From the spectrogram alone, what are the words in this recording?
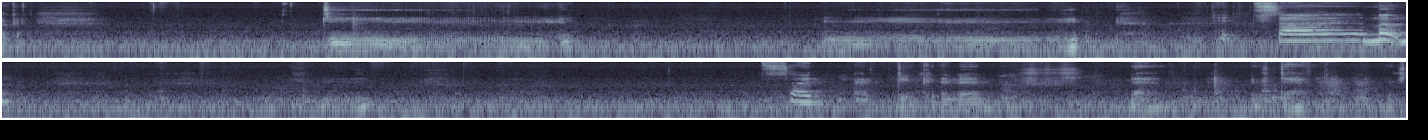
okay? It's uh, moon. So I think, and then that. There's that. There's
